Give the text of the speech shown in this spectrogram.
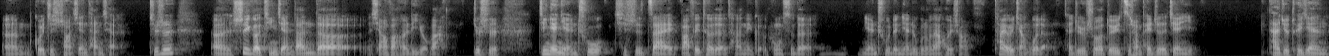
嗯国际市场先谈起来。其实，呃，是一个挺简单的想法和理由吧。就是今年年初，其实，在巴菲特的他那个公司的年初的年度股东大会上，他有讲过的，他就是说对于资产配置的建议，他就推荐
